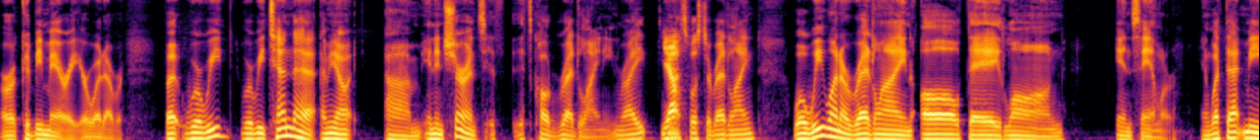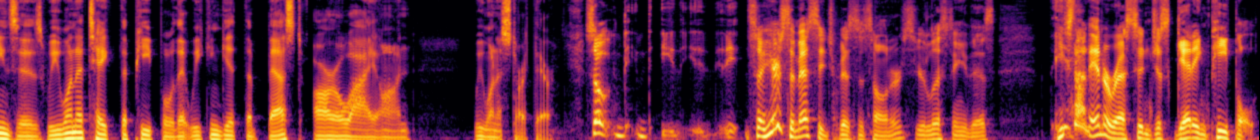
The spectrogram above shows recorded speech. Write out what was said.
Or it could be Mary or whatever. But where we where we tend to, have, I mean, you know, um, in insurance, it's, it's called redlining, right? Yeah. You're not supposed to redline. Well, we want to redline all day long in Sandler. And what that means is we want to take the people that we can get the best ROI on. We want to start there. So, so here's the message, business owners. You're listening to this. He's not interested in just getting people.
